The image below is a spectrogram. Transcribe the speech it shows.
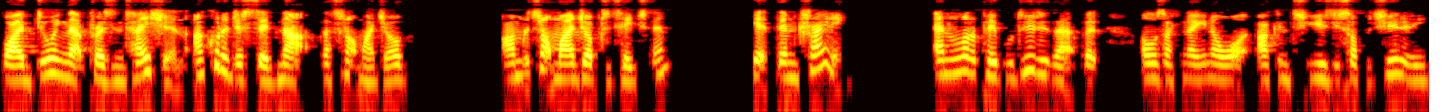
by doing that presentation, I could have just said, nah, that's not my job. Um, it's not my job to teach them. Get them training. And a lot of people do do that. But I was like, no, you know what? I can use this opportunity to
